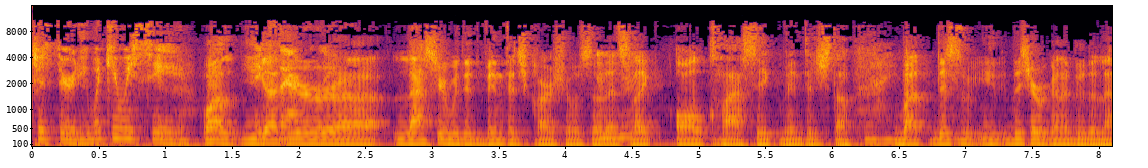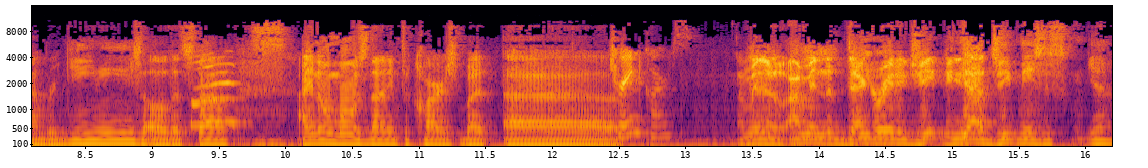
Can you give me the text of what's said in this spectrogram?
to 30. What can we see? Well, you got your uh, last year we did vintage car show, so that's like all classic vintage stuff. But this this year we're gonna do the Lamborghinis, all that stuff. I know Mo's not into cars, but uh, Train cars. I'm in a I'm in the decorated jeepneys. yeah, jeepneys is yeah,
